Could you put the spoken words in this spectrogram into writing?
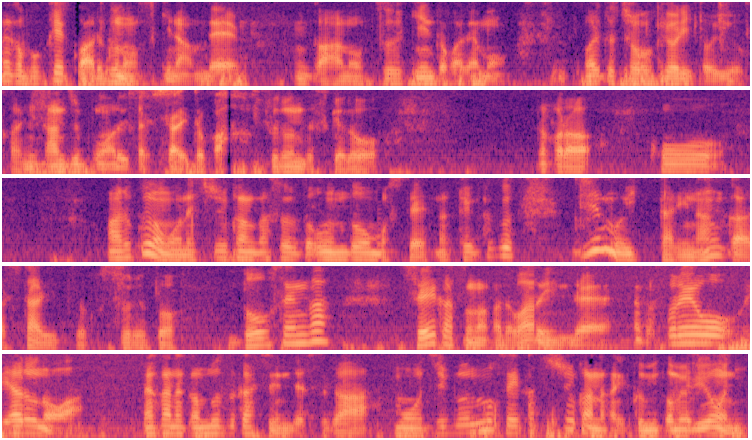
なんか僕結構歩くの好きなんで、なんかあの通勤とかでも、割と長距離というか、2、30分歩いたりしたりとかするんですけど、だから、こう、歩くのもね、習慣化すると運動もして、結局、ジム行ったりなんかしたりすると、動線が生活の中で悪いんで、なんかそれをやるのはなかなか難しいんですが、もう自分の生活習慣の中に組み込めるように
